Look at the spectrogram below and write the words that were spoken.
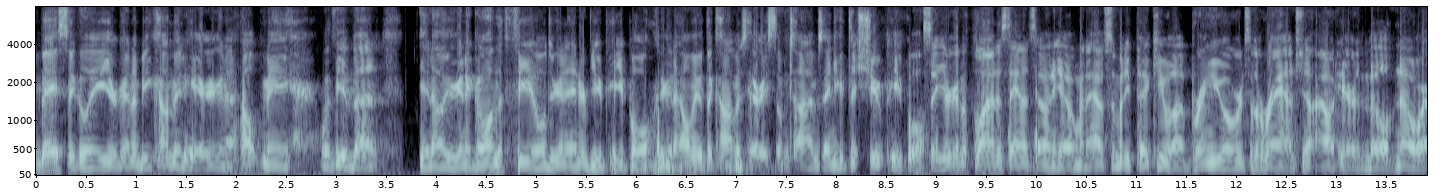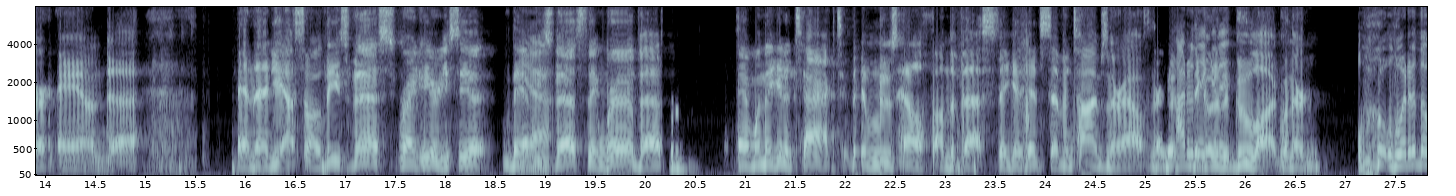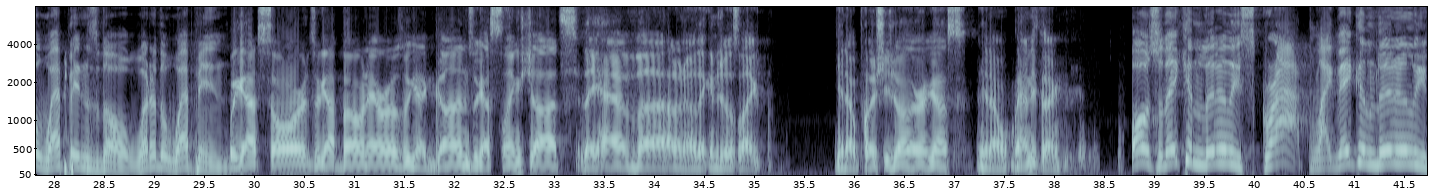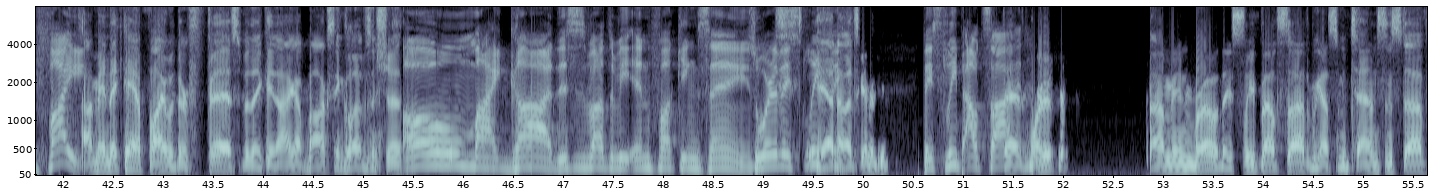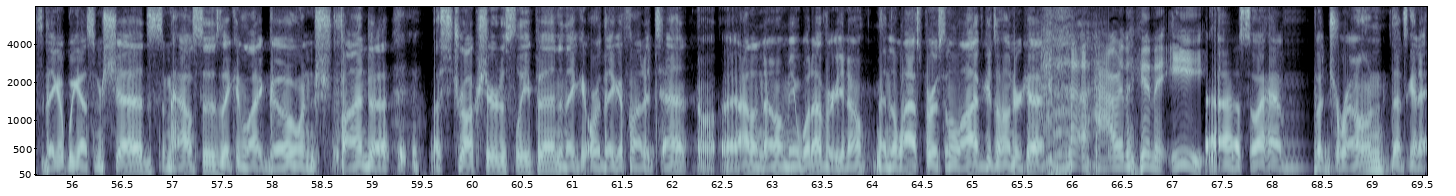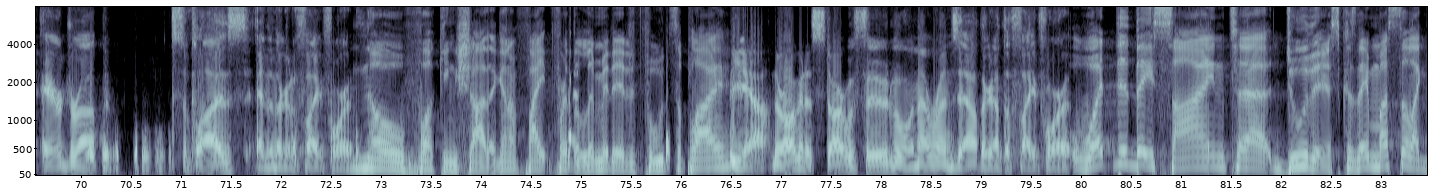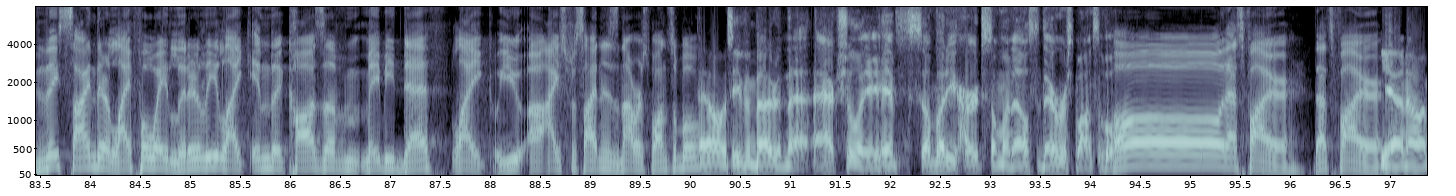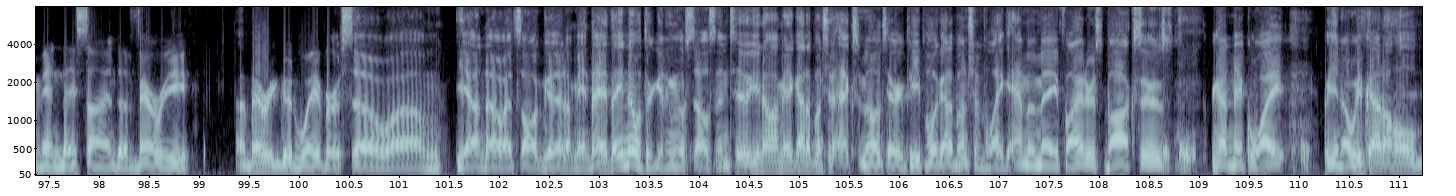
basically, you're going to be coming here. You're going to help me with the event. You know, you're going to go on the field. You're going to interview people. You're going to help me with the commentary sometimes, and you get to shoot people. So you're going to fly into San Antonio. I'm going to have somebody pick you up, bring you over to the ranch out here in the middle of nowhere, and uh, and then yeah. So these vests right here, you see it? They have Yeah. these vests. They wear a vest. And when they get attacked, they lose health on the vest. They get hit seven times and they're out. And they, How do they they go to the gulag when they're what are the weapons though? What are the weapons? We got swords, we got bow and arrows, we got guns, we got slingshots. They have, uh, I don't know, they can just like, you know, push each other, I guess, you know, anything. Oh, so they can literally scrap. Like they can literally fight. I mean, they can't fight with their fists, but they can. I got boxing gloves and shit. Oh my god, this is about to be in fucking sane. So where do they sleep? yeah, they, no, it's gonna be. they sleep outside. That, what is- I mean, bro, they sleep outside. We got some tents and stuff. They got, we got some sheds, some houses. They can like go and find a, a structure to sleep in, and they can, or they can find a tent. I don't know. I mean, whatever, you know. And the last person alive gets 100k. How are they gonna eat? Uh, so I have a drone that's going to airdrop supplies, and then they're going to fight for it. No fucking shot. They're gonna fight for the limited food supply. Yeah, they're all going to start with food, but when that runs out, they're going to have to fight for it. What did they sign to do this? Because they must have like, did they sign their life away literally, like in the cause of maybe death? Like you, uh, Ice Poseidon is not responsible. No, it's even better than that. Actually, if somebody hurts someone else, they're responsible. Oh, that's fire. That's fire. Yeah, no, I mean they signed a very a very good waiver. So um, yeah, no, it's all good. I mean they they know what they're getting themselves into. You know, I mean they got a bunch of ex-military people. They got a bunch of like MMA fighters, boxers. We got Nick White. You know, we've got a whole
